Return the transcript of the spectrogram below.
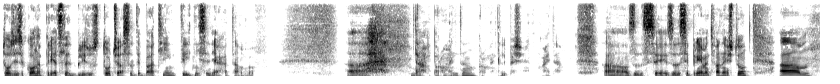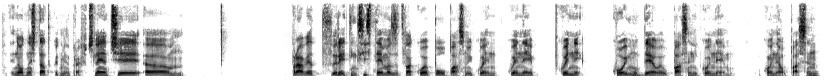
този закон е прият след близо 100 часа дебати. Три дни седяха там в а, да, парламента. Парламента ли беше? Май да. А, за, да се, за да се приеме това нещо. А, едно от нещата, които ми направи впечатление, че а, правят рейтинг система за това кое е по-опасно и кое, кое не е, кое не, кой модел е опасен и кой не е, кой не е опасен.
